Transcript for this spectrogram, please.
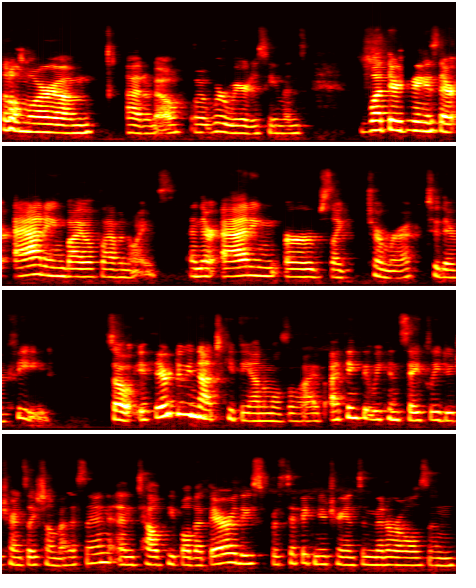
little more, um, I don't know, we're weird as humans. What they're doing is they're adding bioflavonoids and they're adding herbs like turmeric to their feed. So if they're doing that to keep the animals alive, I think that we can safely do translational medicine and tell people that there are these specific nutrients and minerals and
